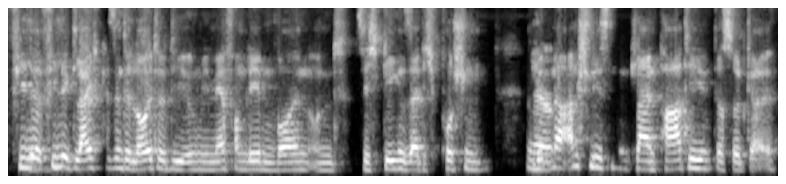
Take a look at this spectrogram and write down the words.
Viele, viele gleichgesinnte Leute, die irgendwie mehr vom Leben wollen und sich gegenseitig pushen. Ja. Mit einer anschließenden kleinen Party, das wird geil.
